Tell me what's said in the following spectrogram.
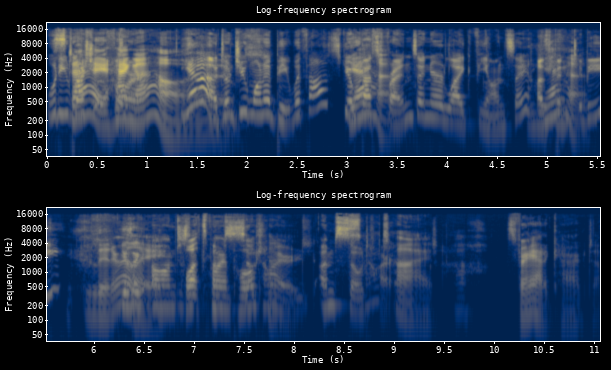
What are you Stay, rushing for? hang out. Yeah, don't you want to be with us? Your best friends and your like fiance, husband to be." Literally. He's like, "Oh, I'm just What's more I'm important? so tired. I'm so, tired." tired. Ugh, it's very out of character.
